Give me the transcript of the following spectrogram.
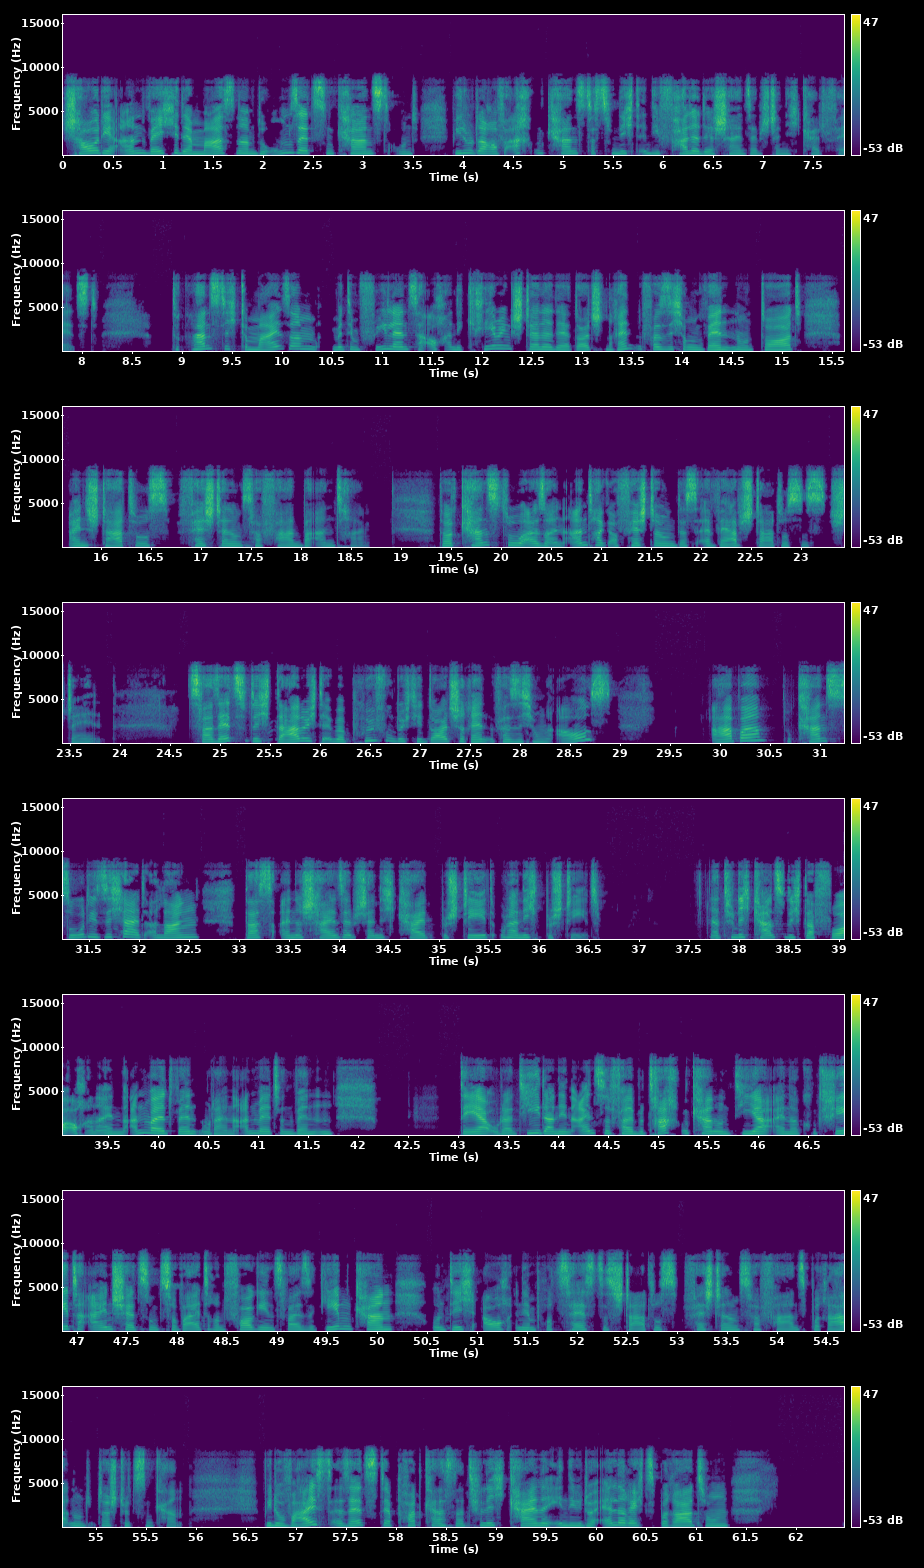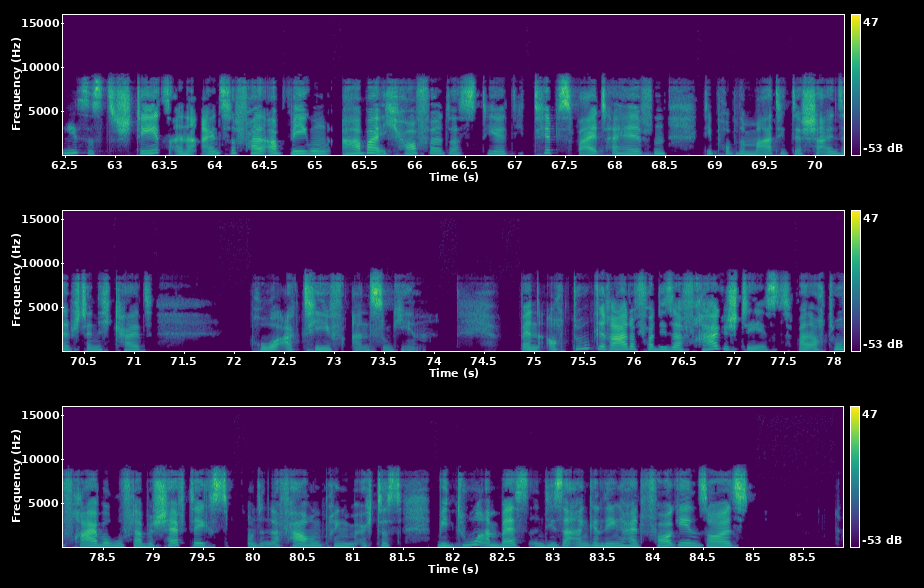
Schaue dir an, welche der Maßnahmen du umsetzen kannst und wie du darauf achten kannst, dass du nicht in die Falle der Scheinselbstständigkeit fällst. Du kannst dich gemeinsam mit dem Freelancer auch an die Clearingstelle der deutschen Rentenversicherung wenden und dort ein Statusfeststellungsverfahren beantragen. Dort kannst du also einen Antrag auf Feststellung des Erwerbsstatuses stellen. Zwar setzt du dich dadurch der Überprüfung durch die deutsche Rentenversicherung aus, aber du kannst so die Sicherheit erlangen, dass eine Scheinselbstständigkeit besteht oder nicht besteht. Natürlich kannst du dich davor auch an einen Anwalt wenden oder eine Anwältin wenden, der oder die dann den Einzelfall betrachten kann und dir eine konkrete Einschätzung zur weiteren Vorgehensweise geben kann und dich auch in dem Prozess des Statusfeststellungsverfahrens beraten und unterstützen kann. Wie du weißt, ersetzt der Podcast natürlich keine individuelle Rechtsberatung dies ist stets eine Einzelfallabwägung, aber ich hoffe, dass dir die Tipps weiterhelfen, die Problematik der Scheinselbstständigkeit proaktiv anzugehen. Wenn auch du gerade vor dieser Frage stehst, weil auch du Freiberufler beschäftigst und in Erfahrung bringen möchtest, wie du am besten in dieser Angelegenheit vorgehen sollst,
